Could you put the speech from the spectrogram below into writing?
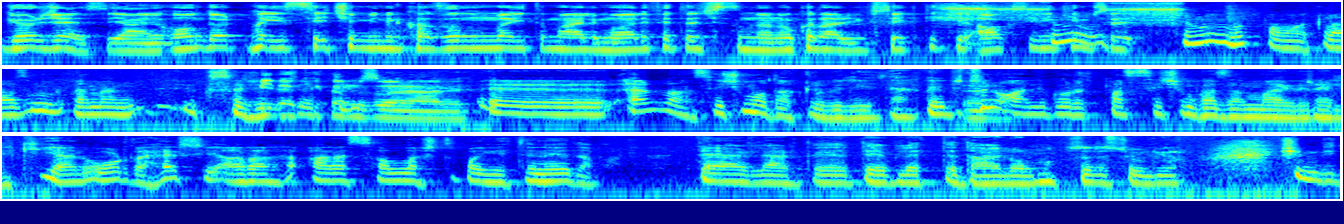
Göreceğiz. Yani 14 Mayıs seçiminin kazanılma ihtimali muhalefet açısından o kadar yüksekti ki aksini Şunu, kimse... şunu unutmamak lazım. Hemen kısaca Bir dakikamız var abi. Ee, Erdoğan seçim odaklı bir lider ve bütün Evet. algoritması seçim kazanmaya yönelik. Yani orada her şeyi ara, araçsallaştırma yeteneği de var. Değerlerde, devlette dahil olmak üzere söylüyorum. Şimdi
